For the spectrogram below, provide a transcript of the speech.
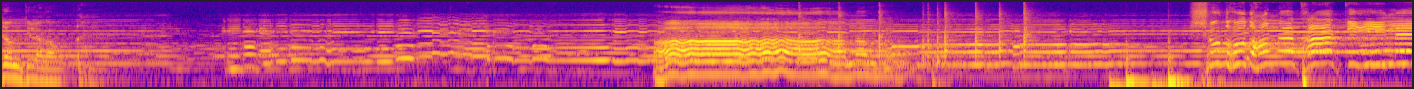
জয়ন্তী লাগাও। শুধু ধন থাকিলে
